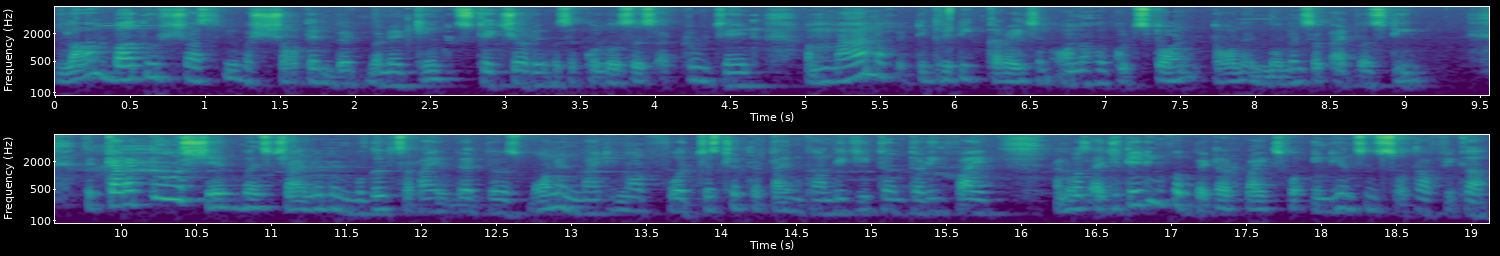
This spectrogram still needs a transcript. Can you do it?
Lal Bahadur Shastri was shot in bed when it came to stature, he was a colossus, a true giant, a man of integrity, courage, and honor who could stand tall in moments of adversity. The character was shaped by his childhood in Mughal Sarai, where he was born in 1904, just at the time Gandhiji turned 35 and was agitating for better rights for Indians in South Africa.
